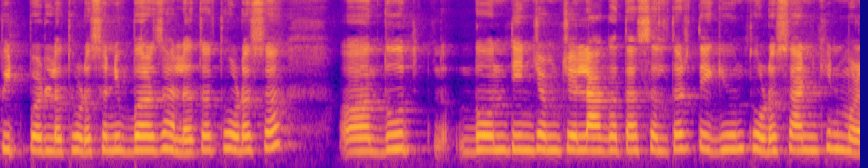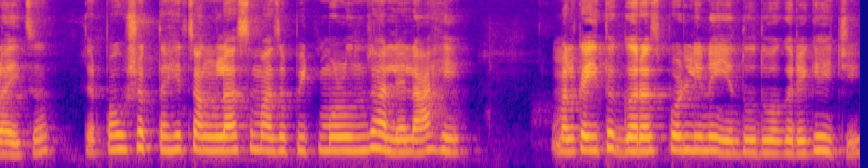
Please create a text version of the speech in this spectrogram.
पीठ पडलं थोडंसं निब्बर झालं तर थोडंसं दूध दोन तीन चमचे लागत असेल तर ते घेऊन थोडंसं आणखीन मळायचं. तर पाहू शकता हे चांगलं असं माझं पीठ मळून झालेलं आहे. मला काही इथं गरज पडली नाही आहे दूध वगैरे घ्यायची.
